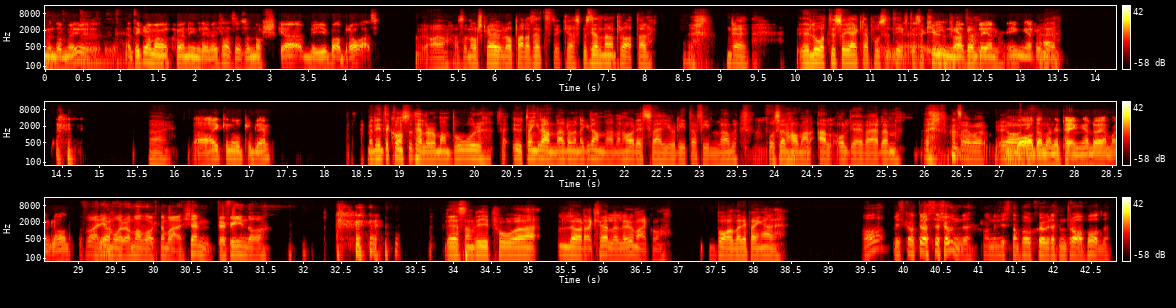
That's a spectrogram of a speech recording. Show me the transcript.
Nej, men de är ju... Jag tycker de har en skön inlevelse alltså, så norska blir ju bara bra alltså. Ja, alltså norska är bra på alla sätt tycker jag. Speciellt när de pratar. Det, det låter så jäkla positivt. Det är så kul Inga problem, inga problem. Nej. Nej, inte något problem. Men det är inte konstigt heller om man bor så här, utan grannar. De enda grannar man har det är Sverige och lite av Finland. Och sen har man all olja i världen. så bara, ja, det, Badar man i pengar då är man glad. Varje Ja. morgon man vaknar bara kämpefin dag. det är som vi på lördag kväll, eller hur Marco? Badar i pengar. Ja, vi ska till Östersund om ni lyssnar på Sjörätten Travpodd.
